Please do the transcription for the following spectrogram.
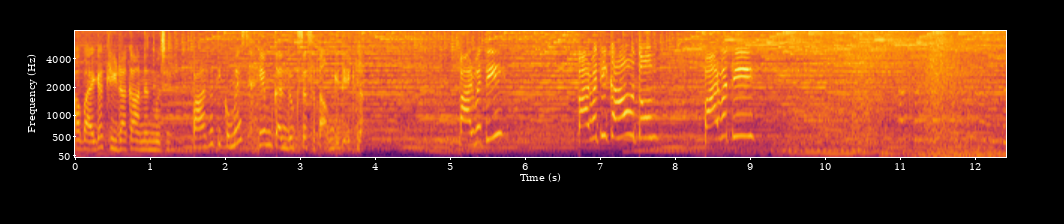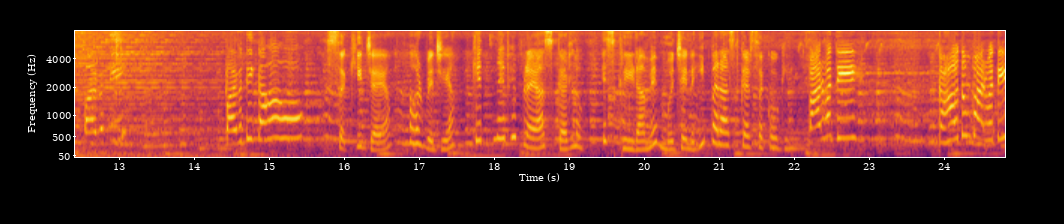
अब आएगा क्रीड़ा का आनंद मुझे। पार्वती को मैं हेम कंदुक से सताऊँगी देखना। पार्वती? पार्वती कहाँ हो तुम? पार्वती? पार्वती? पार्वती कहाँ हो? सखी जया और विजया कितने भी प्रयास कर लो इस क्रीड़ा में मुझे नहीं परास्त कर सकोगी। पार्वती? कहाँ हो तुम पार्वती?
